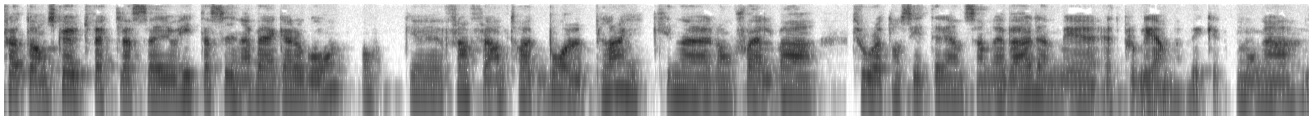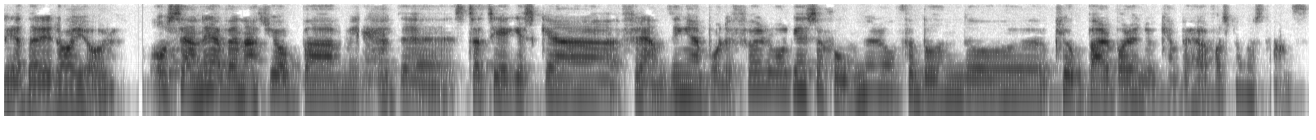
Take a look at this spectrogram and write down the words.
För att de ska utveckla sig och hitta sina vägar att gå. Och eh, framförallt ha ett bollplank när de själva tror att de sitter ensamma i världen med ett problem, vilket många ledare idag gör. Och sen även att jobba med eh, strategiska förändringar både för organisationer och förbund och klubbar, vad det nu kan behövas någonstans.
